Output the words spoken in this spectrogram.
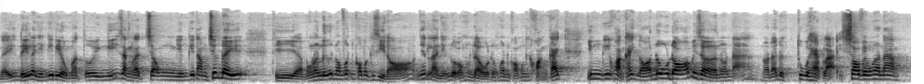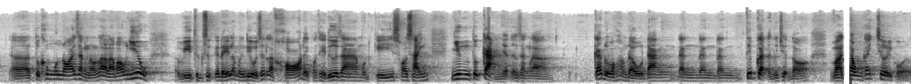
Đấy đấy là những cái điều mà tôi nghĩ rằng là trong những cái năm trước đây ấy, thì ờ, bóng đá nữ nó vẫn có một cái gì đó nhất là những đội bóng hàng đầu nó còn có một cái khoảng cách. Nhưng cái khoảng cách đó đâu đó bây giờ nó đã nó đã được thu hẹp lại so với bóng đá nam à, tôi không muốn nói rằng nó là là bao nhiêu vì thực sự cái đấy là một điều rất là khó để có thể đưa ra một cái so sánh. Nhưng tôi cảm nhận được rằng là các đội bóng hàng đầu đang đang đang đang tiếp cận được cái chuyện đó. Và trong cách chơi của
